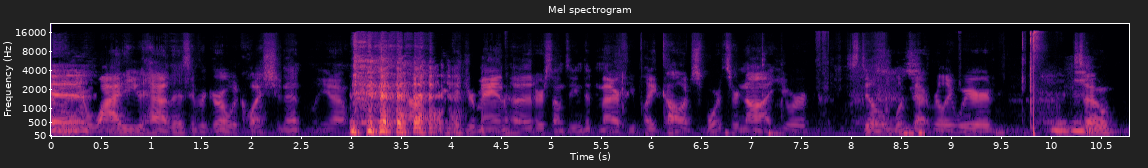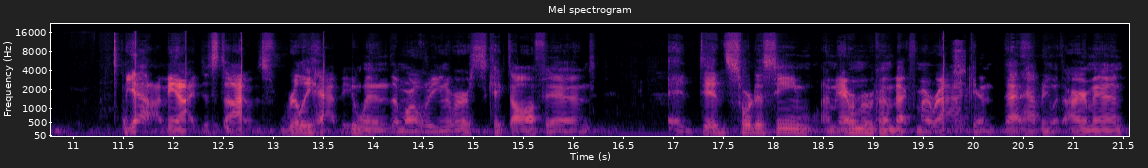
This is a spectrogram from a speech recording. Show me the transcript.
yeah. Why do you have this? Every girl would question it. You know, you your manhood or something. Didn't matter if you played college sports or not. You were still looked at really weird. Mhm. So, yeah, I mean, I just I was really happy when the Marvel Universe kicked off, and it did sort of seem. I mean, I remember coming back from Iraq and that happening with Iron Man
